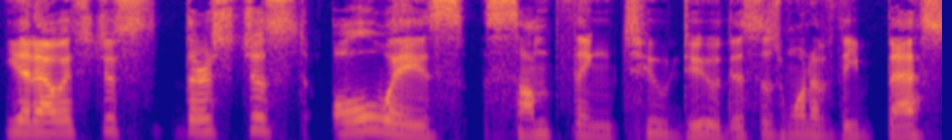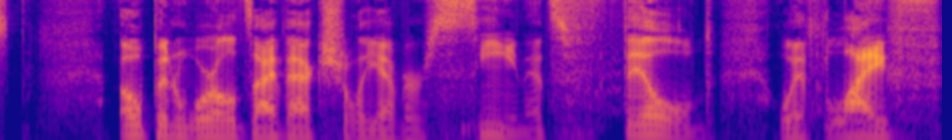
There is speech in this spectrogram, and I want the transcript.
you know, it's just there's just always something to do. This is one of the best open worlds I've actually ever seen. It's filled with life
